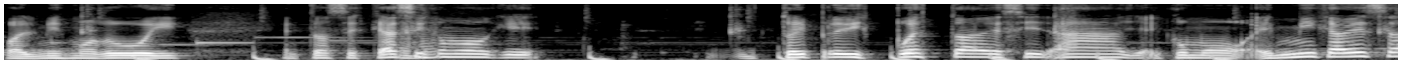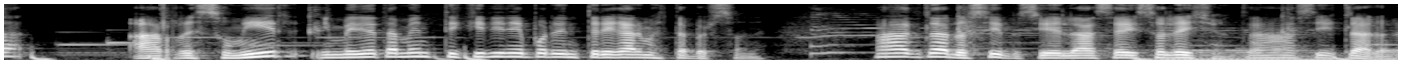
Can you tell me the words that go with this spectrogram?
o el mismo Dewey. Entonces, casi como que estoy predispuesto a decir, ah, ya, como en mi cabeza, a resumir inmediatamente qué tiene por entregarme esta persona. Ah, claro, sí, pues si él hace Isolation. Ah, sí, claro.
